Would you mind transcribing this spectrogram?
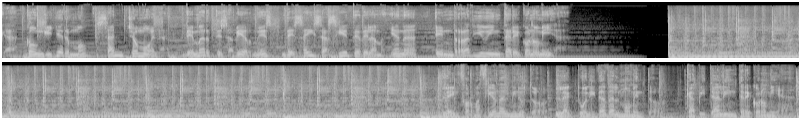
con Guillermo Sancho Muela, de martes a viernes de 6 a 7 de la mañana en Radio Intereconomía. La información al minuto, la actualidad al momento. Capital Intereconomía.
